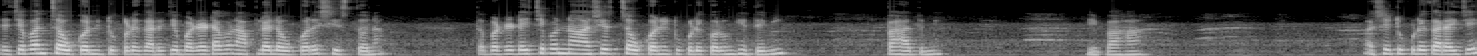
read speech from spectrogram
त्याचे पण चौकनी तुकडे करायचे. बटाटा पण आपला लवकरच शिजतो ना. तर बटाट्याचे पण असेच चौकनी तुकडे करून घेते मी. पहा तुम्ही. हे पहा. असे तुकडे करायचे.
